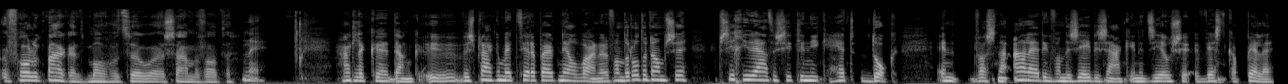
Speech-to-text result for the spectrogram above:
vrolijkmakend, mogen we het zo samenvatten. Nee. Hartelijk dank. We spraken met therapeut Nel Warner van de Rotterdamse psychiatrische kliniek Het Dok. En het was naar aanleiding van de zedenzaak in het Zeeuwse Westkapelle...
